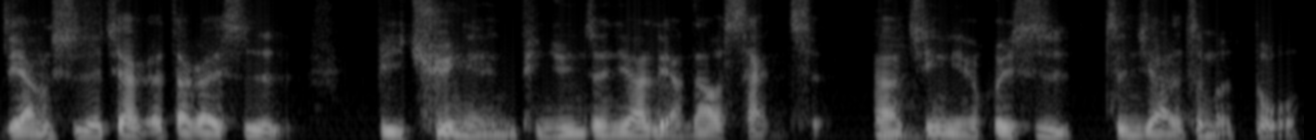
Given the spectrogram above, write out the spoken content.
粮食的价格大概是比去年平均增加两到三成。那今年会是增加了这么多。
